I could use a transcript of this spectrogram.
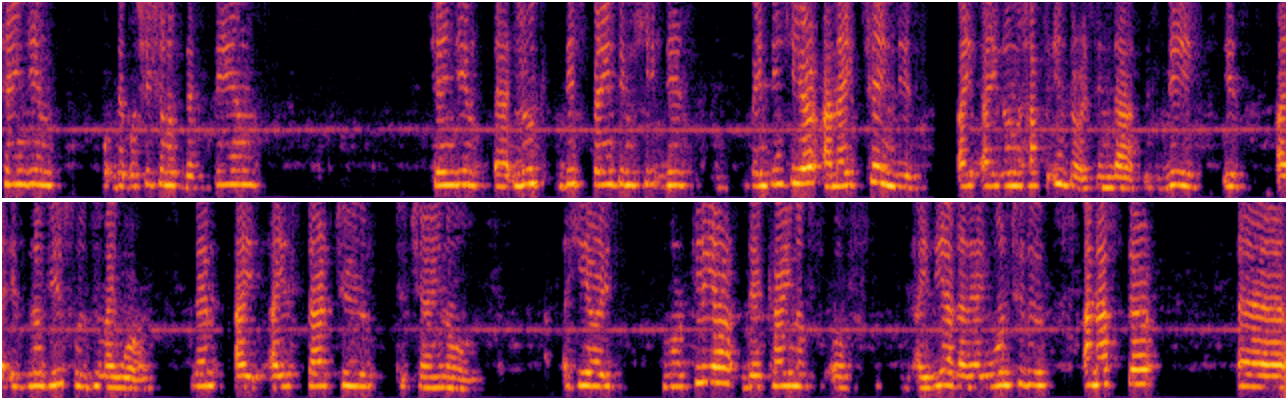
changing the position of the scenes changing uh, look this painting this painting here and i change this. I i don't have interest in that. It's big. It's uh, it's not useful to my work then i i start to to change all. Here is more clear the kind of of idea that i want to do. And after uh,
